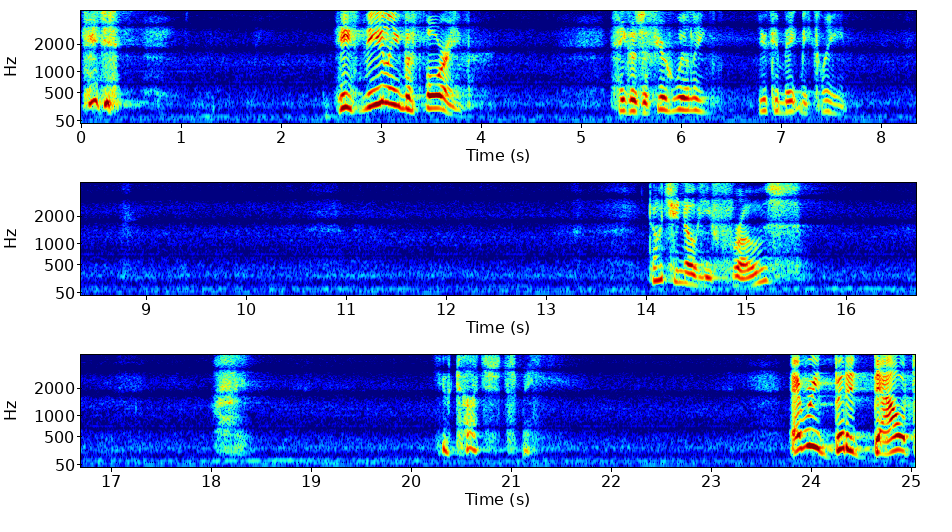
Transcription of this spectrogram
Can't you, He's kneeling before him. He goes, If you're willing, you can make me clean. Don't you know he froze? You touched me. Every bit of doubt,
